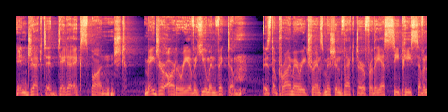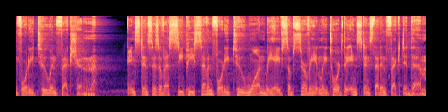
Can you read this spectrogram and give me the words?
Injected, data expunged. Major artery of a human victim is the primary transmission vector for the SCP 742 infection. Instances of SCP 742 1 behave subserviently towards the instance that infected them.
